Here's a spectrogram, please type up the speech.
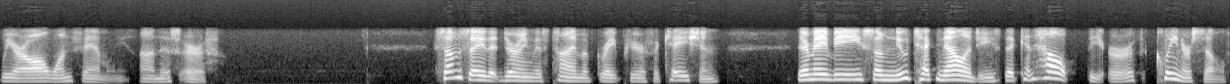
we are all one family on this earth. Some say that during this time of great purification, there may be some new technologies that can help the earth clean herself.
